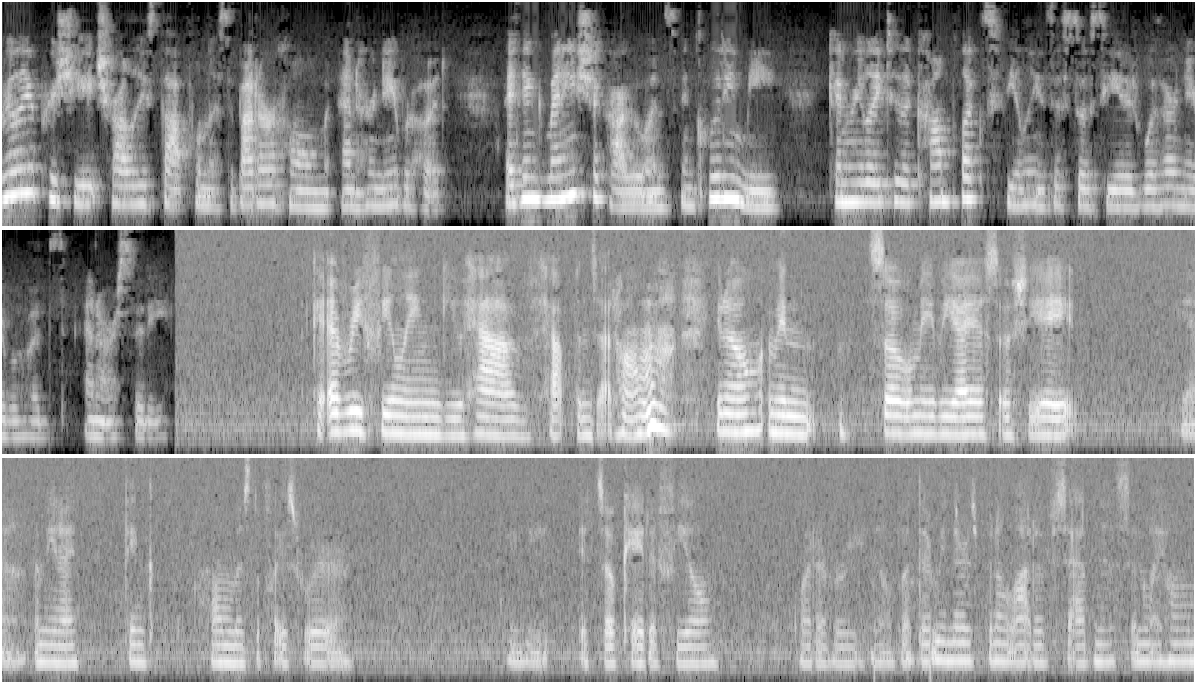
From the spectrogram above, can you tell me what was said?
Really appreciate Charlie's thoughtfulness about her home and her neighborhood. I think many Chicagoans, including me, can relate to the complex feelings associated with our neighborhoods and our city. Every feeling you have happens at home, you know? I mean, so maybe I associate, yeah, I mean, I think home is the place where maybe it's okay to feel whatever, you know, but there, I mean, there's been a lot of sadness in my home.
